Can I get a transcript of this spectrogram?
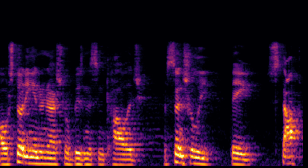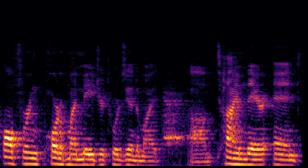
I was studying international business in college. Essentially, they stopped offering part of my major towards the end of my um, time there. And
